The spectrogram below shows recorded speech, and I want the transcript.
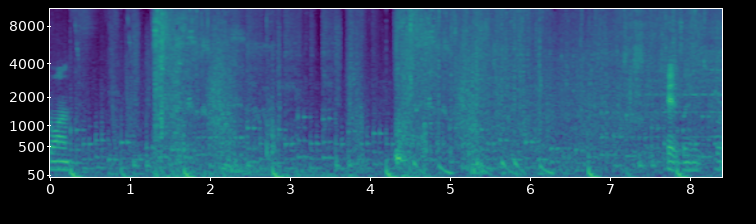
One. Okay, bring it through.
